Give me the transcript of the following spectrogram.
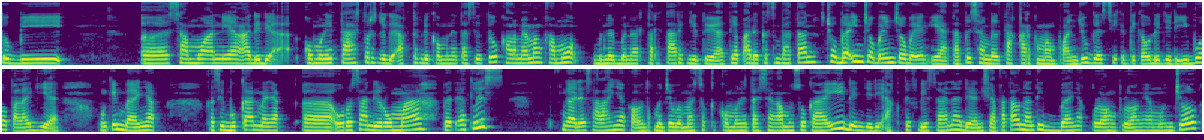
to be uh, someone yang ada di komunitas terus juga aktif di komunitas itu kalau memang kamu benar-benar tertarik gitu ya tiap ada kesempatan cobain cobain cobain. Ya tapi sambil takar kemampuan juga sih ketika udah jadi ibu apalagi ya mungkin banyak kesibukan banyak uh, urusan di rumah but at least nggak ada salahnya kok untuk mencoba masuk ke komunitas yang kamu sukai dan jadi aktif di sana dan siapa tahu nanti banyak peluang-peluang yang muncul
